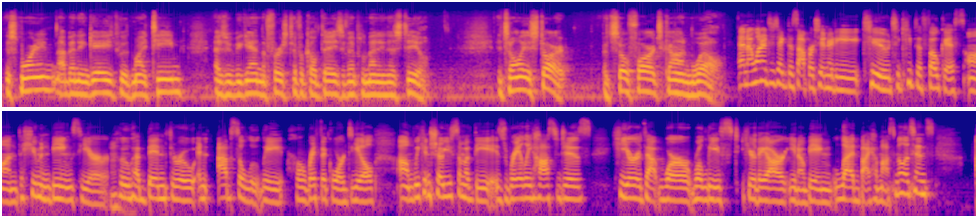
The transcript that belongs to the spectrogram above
This morning, I've been engaged with my team as we began the first difficult days of implementing this deal. It's only a start, but so far it's gone well. And I wanted to take this opportunity too to keep the focus on the human beings here mm-hmm. who have been through an absolutely horrific ordeal. Um, we can show you some of the Israeli hostages here that were released. Here they are, you know, being led by Hamas militants.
